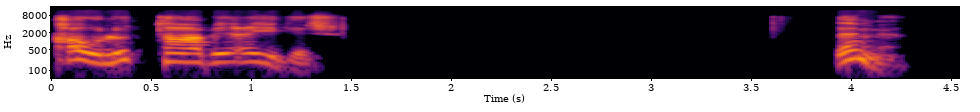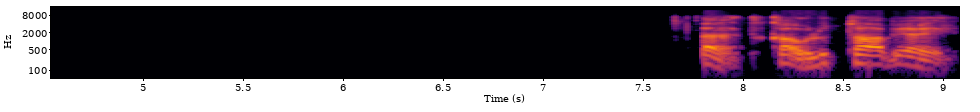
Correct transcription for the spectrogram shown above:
kavlu tabi'idir. Değil mi? Evet, kavlu tabi'i.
